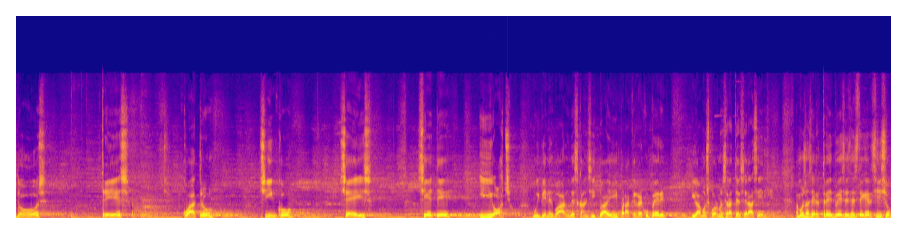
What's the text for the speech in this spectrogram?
2, 3, 4, 5, 6, 7 y 8. Muy bien, les voy a dar un descansito ahí para que recuperen y vamos por nuestra tercera serie. Vamos a hacer tres veces este ejercicio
